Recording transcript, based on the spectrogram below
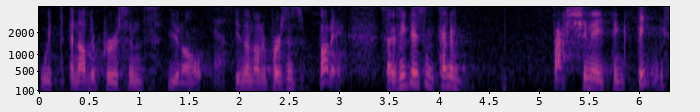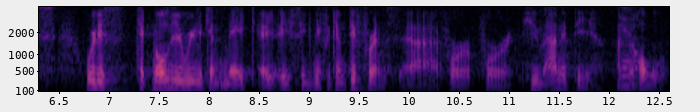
with another person's, you know, yeah. in another person's body. So I think there's some kind of fascinating things where this technology really can make a, a significant difference uh, for, for humanity as yeah. a whole.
